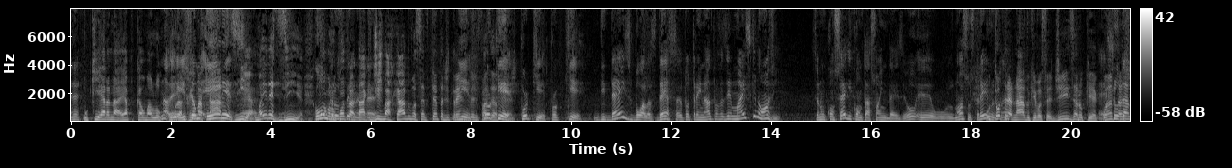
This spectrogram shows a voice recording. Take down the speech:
é- é. O que era na época uma loucura. Não, isso é uma rematada. heresia. É, uma heresia. Contra Como no contra-ataque é. desmarcado, você tenta de três em vez de Isso. fazer Por quê? assim. Por quê? Porque de 10 bolas dessa, eu estou treinado para fazer mais que 9. Você não consegue contar só em 10. Eu, eu, os nossos treinos. O tô né, treinado que você diz era o quê? é, Quantas. chuta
